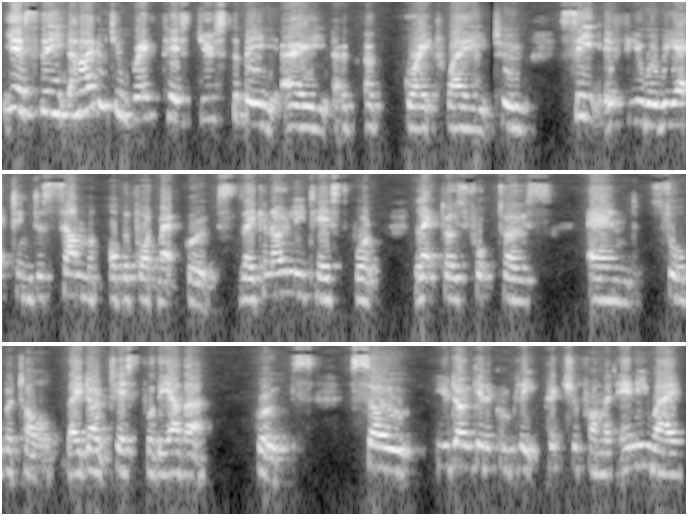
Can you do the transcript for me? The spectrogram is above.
Yes, the hydrogen breath test used to be a, a, a great way to see if you were reacting to some of the FODMAP groups. They can only test for lactose, fructose, and sorbitol. They don't test for the other groups. So you don't get a complete picture from it anyway.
